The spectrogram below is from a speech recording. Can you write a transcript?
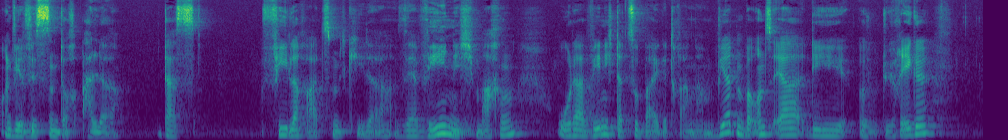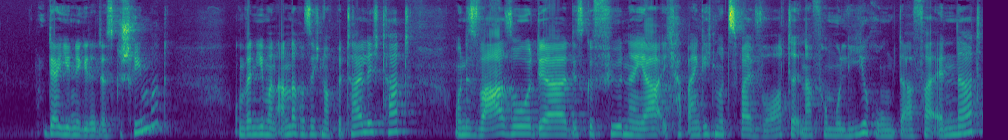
Und wir wissen doch alle, dass viele Ratsmitglieder sehr wenig machen oder wenig dazu beigetragen haben. Wir hatten bei uns eher die, also die Regel, derjenige, der das geschrieben hat, und wenn jemand anderes sich noch beteiligt hat, und es war so der, das Gefühl, naja, ich habe eigentlich nur zwei Worte in der Formulierung da verändert,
